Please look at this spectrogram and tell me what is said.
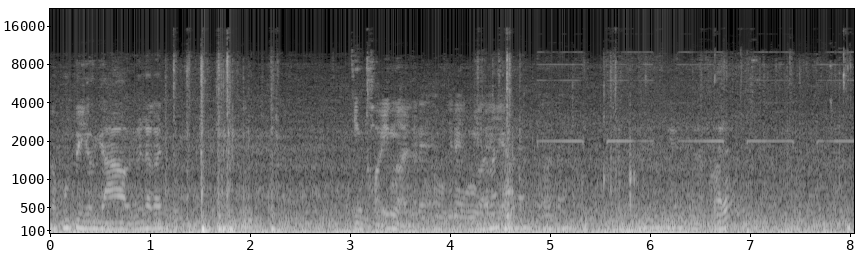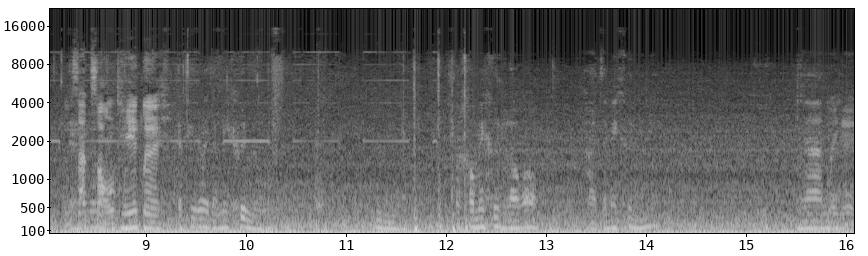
ก็พูดไปยาวๆแล้วก็จริงถอยอีกหน่อยก็ได้มันจะได้มีระยะพอแล้วซัดสองเทคเลย แต่พี่ว่าจะไม่ขึ้นหรอกอืมถ้าเขาไม่ขึ้นเราก็อาจจะไม่ขึ้นนะงานไม่แน่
